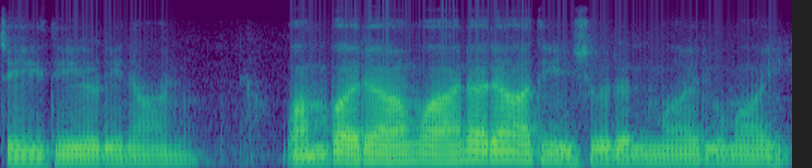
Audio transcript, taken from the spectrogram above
ചെയ്തിടിനാൻ. വമ്പരാം വാനരാധീശ്വരന്മാരുമായി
